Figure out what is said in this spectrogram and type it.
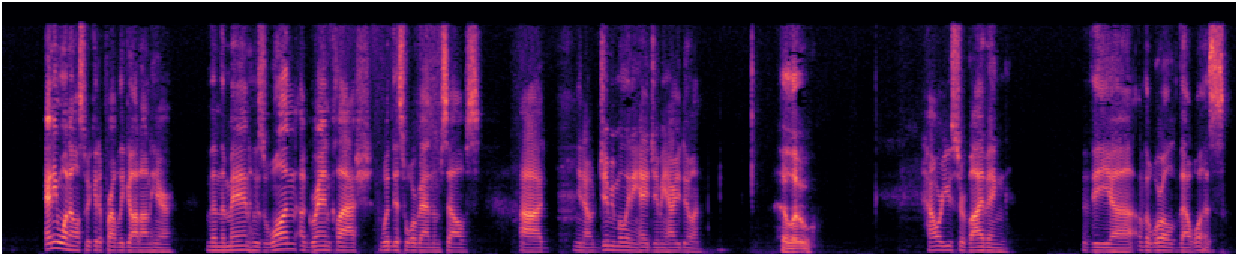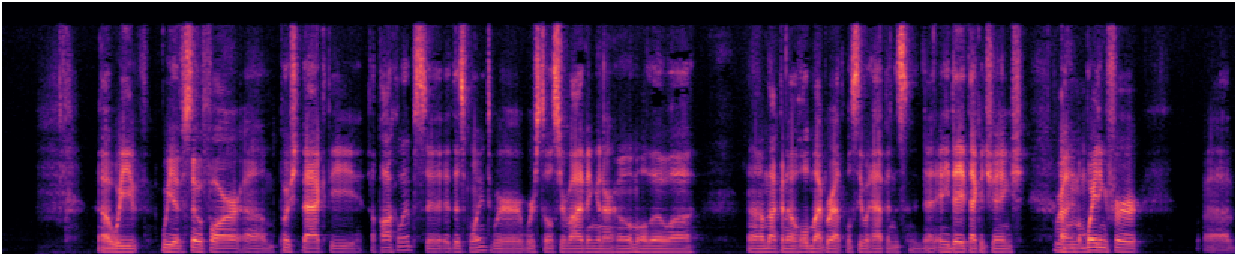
anyone else we could have probably got on here than the man who's won a grand clash with this warband themselves. Uh, you know, Jimmy Molini. Hey, Jimmy, how you doing? Hello. How are you surviving the uh, the world that was? Uh, we've we have so far um, pushed back the apocalypse. At, at, this point, we're we're still surviving in our home, although uh, I'm not going to hold my breath. We'll see what happens. At any date, that could change. Right. I'm, I'm waiting for uh,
